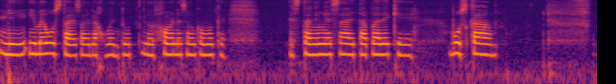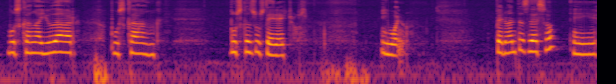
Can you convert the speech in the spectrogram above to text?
Y, y me gusta eso de la juventud. Los jóvenes son como que están en esa etapa de que buscan buscan ayudar, buscan buscan sus derechos. Y bueno, pero antes de eso eh,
